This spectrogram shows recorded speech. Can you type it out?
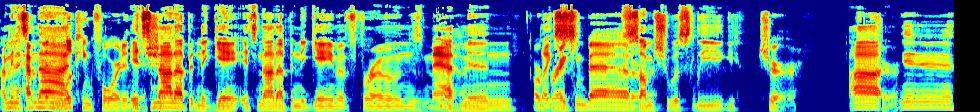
I mean, it's haven't not been looking for it in it's not show. up in the game. It's not up in the Game of Thrones, Mad Yeah. Men, or like Breaking Bad. Or, Sumptuous League. sure. Uh, Sure. yeah,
